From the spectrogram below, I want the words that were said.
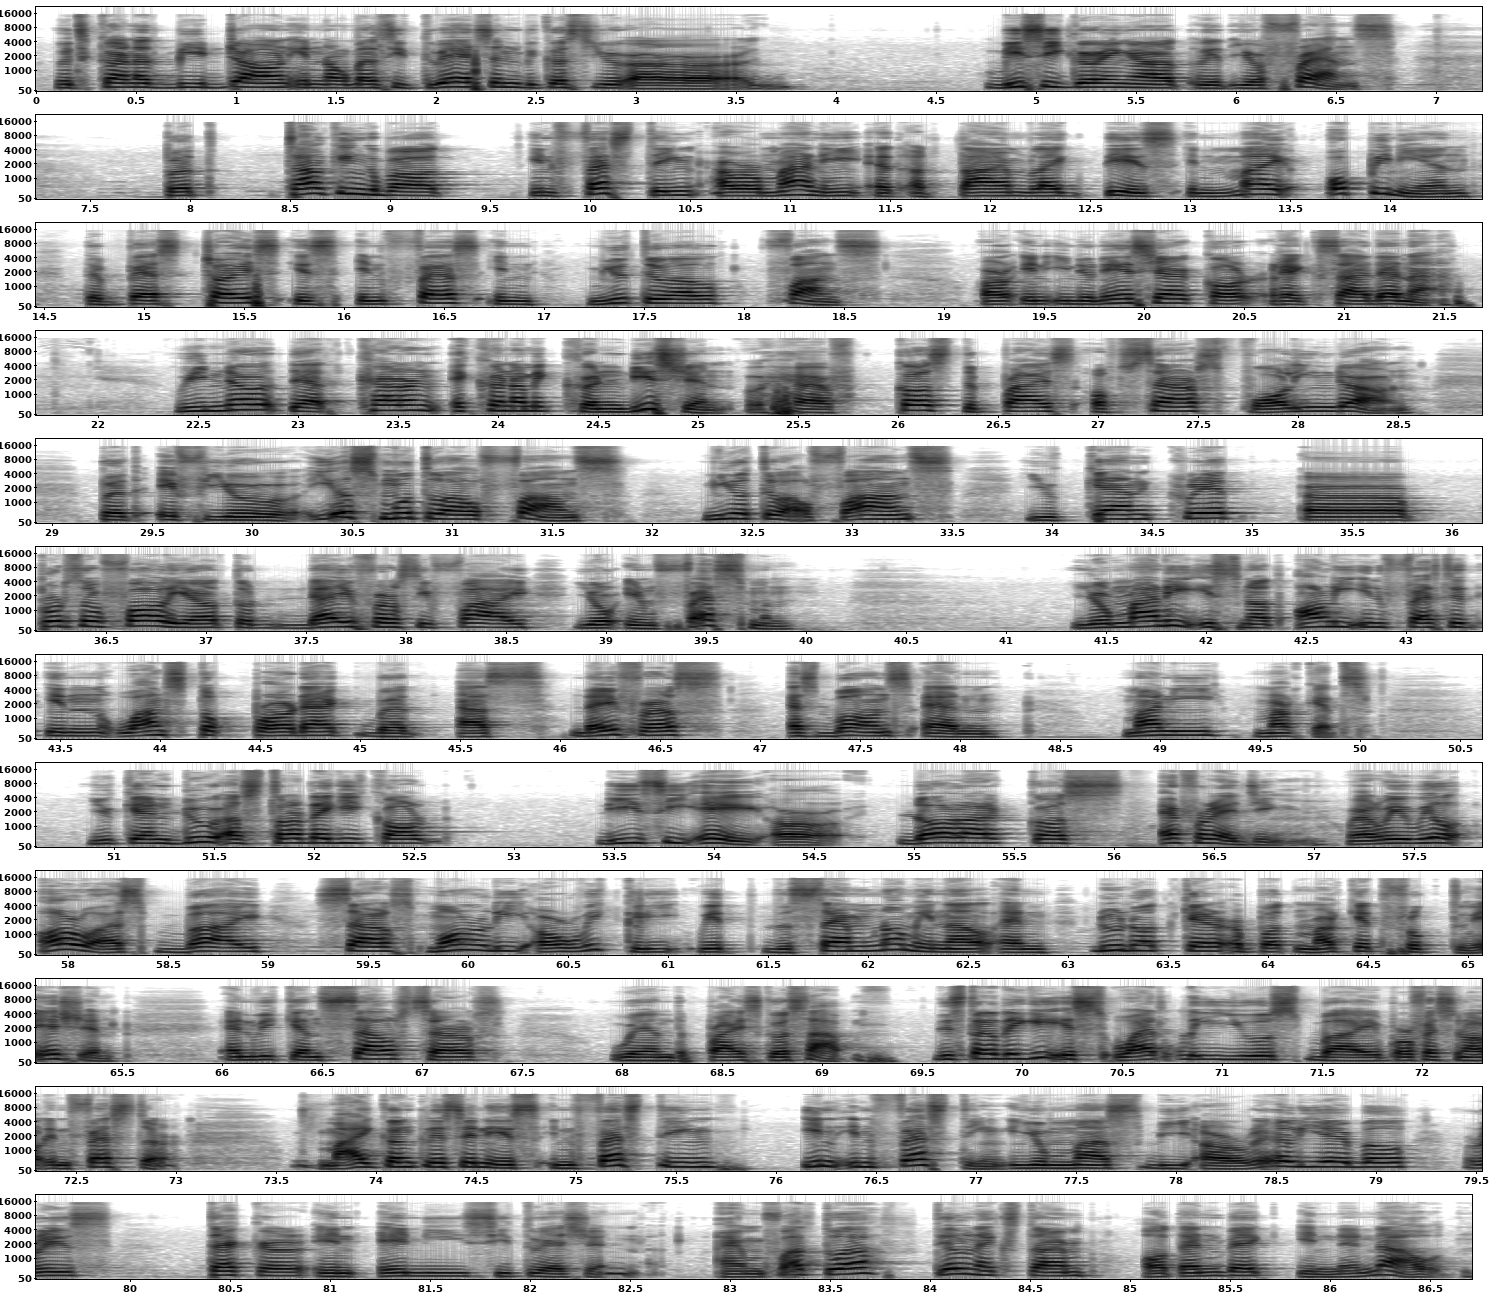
which cannot be done in normal situation because you are busy going out with your friends. But talking about investing our money at a time like this, in my opinion, the best choice is invest in mutual funds, or in Indonesia called reksadana. We know that current economic condition have caused the price of shares falling down. But if you use mutual funds, mutual funds, you can create a portfolio to diversify your investment. Your money is not only invested in one stock product but as diverse as bonds and money markets. You can do a strategy called DCA or dollar cost averaging, where we will always buy shares monthly or weekly with the same nominal and do not care about market fluctuation and we can sell shares when the price goes up. This strategy is widely used by professional investor. My conclusion is investing in investing you must be a reliable risk taker in any situation. I'm Fatwa. Till next time, out and back, in and out.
